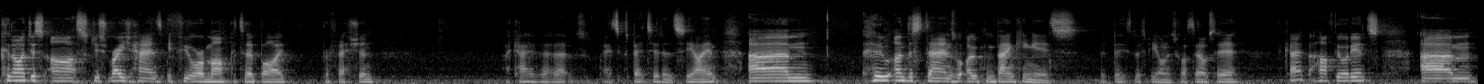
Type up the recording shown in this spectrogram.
can I just ask, just raise your hands if you're a marketer by profession? Okay, that, that's as expected at CIM. Um, who understands what open banking is? Let's, let's be honest with ourselves here. Okay, about half the audience. Um,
